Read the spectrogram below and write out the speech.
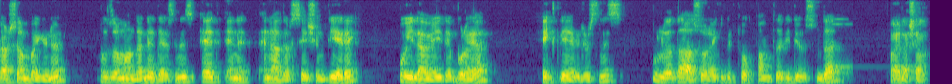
Çarşamba günü. O zaman da ne dersiniz? Add another session diyerek o ilaveyi de buraya ekleyebilirsiniz. Bunu da daha sonraki bir toplantı videosunda paylaşalım.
